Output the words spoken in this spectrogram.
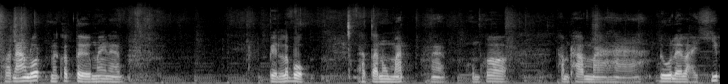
พอน้ำลดมันก็เติมให้นะครับ เป็นระบบอัตโนมัตินะครับ ผมก็ทำทำมาหาดูหลาย ๆ คลิป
